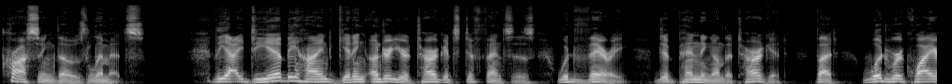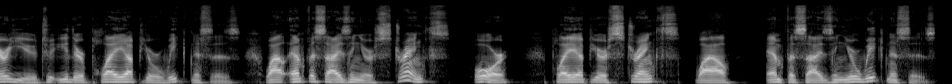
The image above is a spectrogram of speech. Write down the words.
crossing those limits. The idea behind getting under your target's defenses would vary depending on the target, but would require you to either play up your weaknesses while emphasizing your strengths or Play up your strengths while emphasizing your weaknesses.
